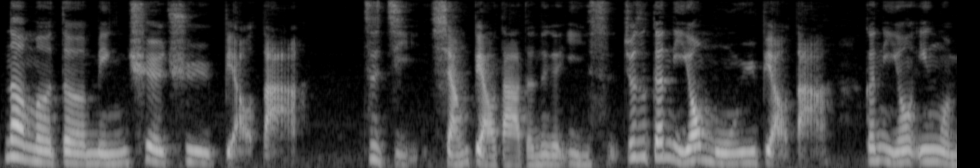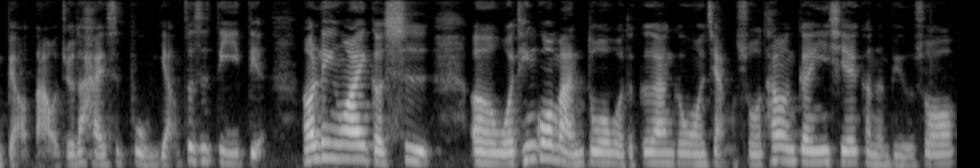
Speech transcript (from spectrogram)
那么的明确去表达自己想表达的那个意思，就是跟你用母语表达，跟你用英文表达，我觉得还是不一样。这是第一点。然后另外一个是，呃，我听过蛮多我的个案跟我讲说，他们跟一些可能比如说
